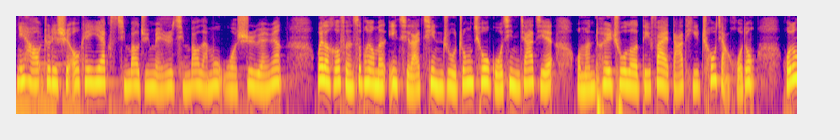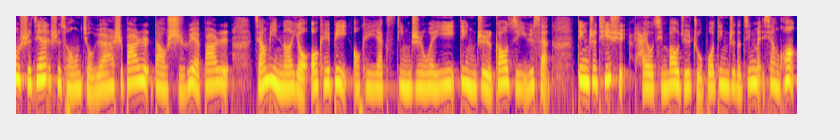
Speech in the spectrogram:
你好，这里是 OKEX 情报局每日情报栏目，我是圆圆。为了和粉丝朋友们一起来庆祝中秋国庆佳节，我们推出了 DeFi 答题抽奖活动。活动时间是从九月二十八日到十月八日。奖品呢有 OKB、OKEX 定制卫衣、定制高级雨伞、定制 T 恤，还有情报局主播定制的精美相框。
